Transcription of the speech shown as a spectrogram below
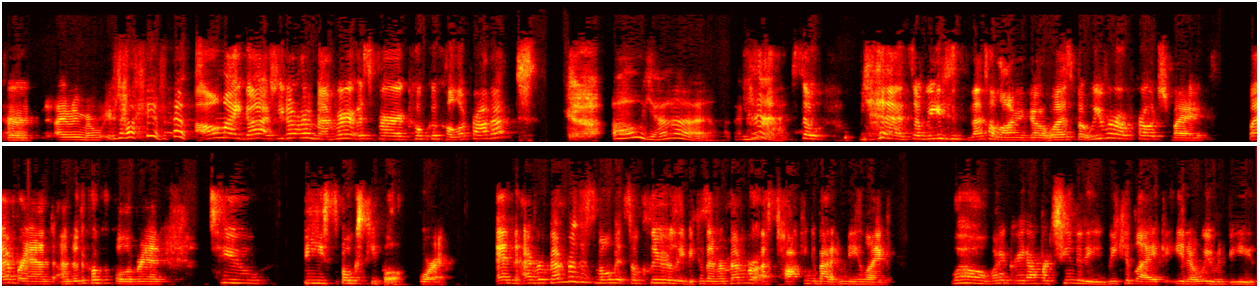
I don't, I don't remember what you're talking about. Oh my gosh, you don't remember? It was for a Coca Cola product. Oh yeah. Yeah. So yeah, so we that's how long ago it was, but we were approached by by a brand under the Coca-Cola brand to be spokespeople for it. And I remember this moment so clearly because I remember us talking about it and being like, whoa, what a great opportunity. We could like, you know, we would be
